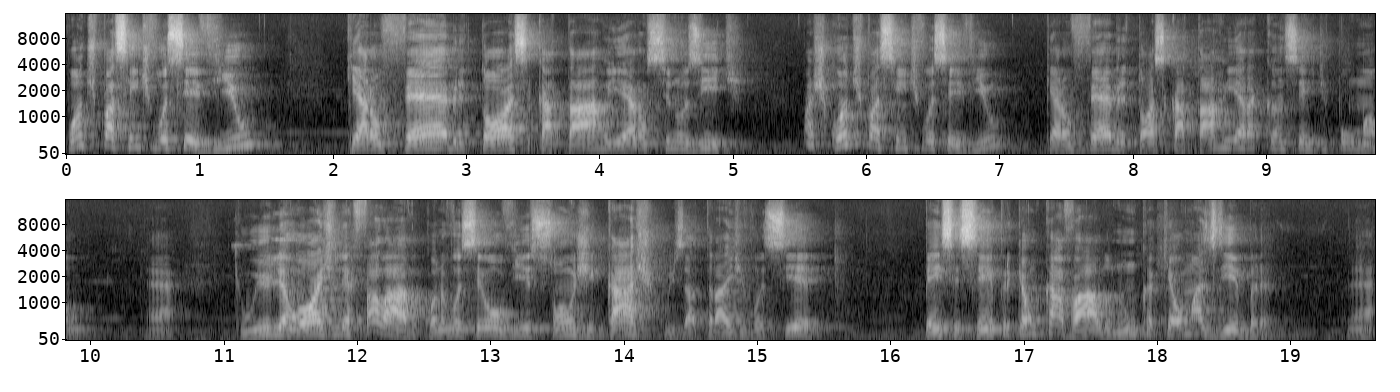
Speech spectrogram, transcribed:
Quantos pacientes você viu que eram febre, tosse, catarro e eram sinusite? Mas quantos pacientes você viu que eram febre, tosse, catarro e era câncer de pulmão? É. Que o William Osler falava, quando você ouvir sons de cascos atrás de você, pense sempre que é um cavalo, nunca que é uma zebra. Né?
